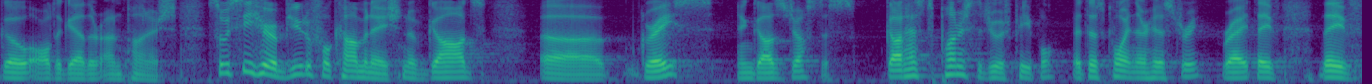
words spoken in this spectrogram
go altogether unpunished. So we see here a beautiful combination of God's uh, grace and God's justice. God has to punish the Jewish people at this point in their history, right? They've, they've,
